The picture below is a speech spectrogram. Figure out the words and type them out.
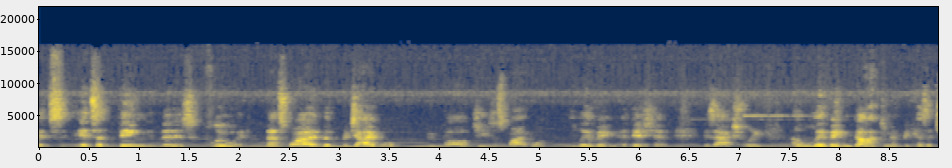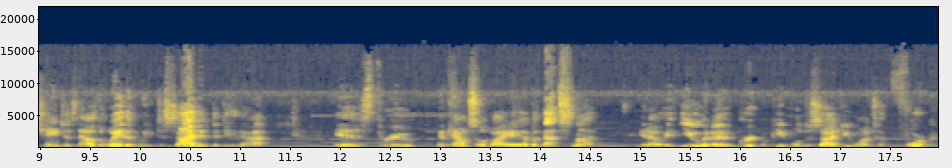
It's it's a thing that is fluid. That's why the Bible, Bald Jesus Bible, living edition is actually a living document because it changes. Now, the way that we've decided to do that is through the Council of Aiea, but that's not, you know, if you and a group of people decide you want to fork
